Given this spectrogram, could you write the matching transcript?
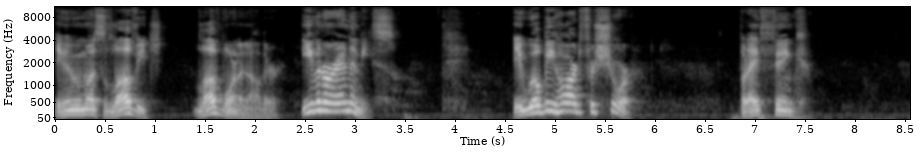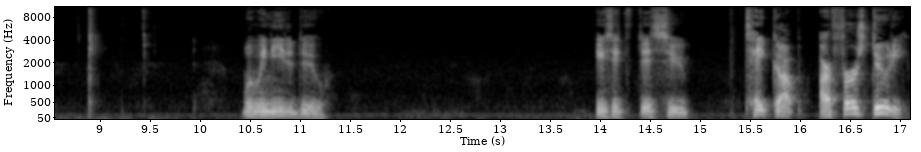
And we must love each love one another, even our enemies. It will be hard for sure. But I think what we need to do is, it, is to take up our first duty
